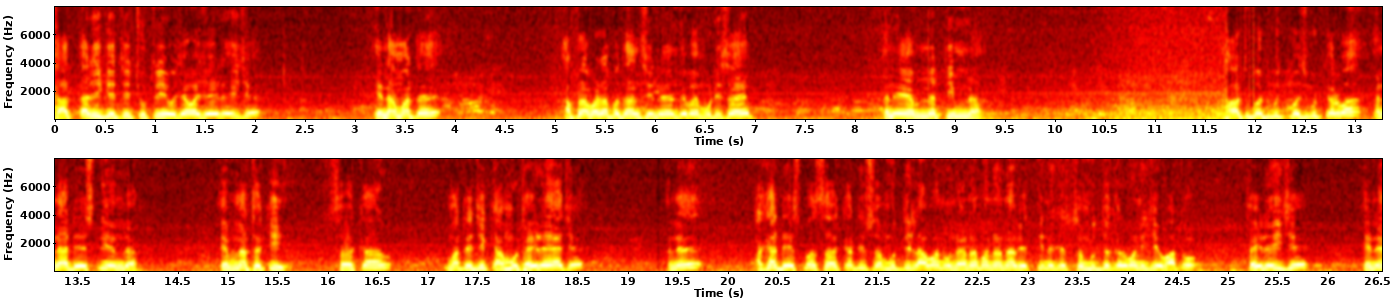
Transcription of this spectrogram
સાત તારીખે જે ચૂંટણી યોજાવા જઈ રહી છે. એના માટે આપણા વડાપ્રધાન શ્રી નરેન્દ્રભાઈ મોદી સાહેબ અને એમના ટીમના હાથ મજબૂત મજબૂત કરવા અને આ દેશની અંદર એમના થકી સહકાર માટે જે કામો થઈ રહ્યા છે અને આખા દેશમાં સહકારની સમૃદ્ધિ લાવવાનું, નાનામાં નાના વ્યક્તિને જે સમૃદ્ધ કરવાની જે વાતો થઈ રહી છે, એને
